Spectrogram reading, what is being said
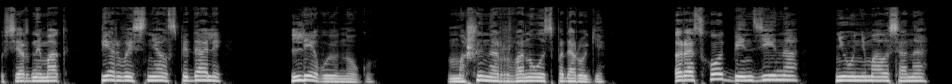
усердный маг первый снял с педали левую ногу. Машина рванулась по дороге. «Расход бензина», — не унималась она.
